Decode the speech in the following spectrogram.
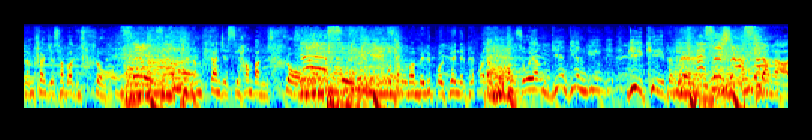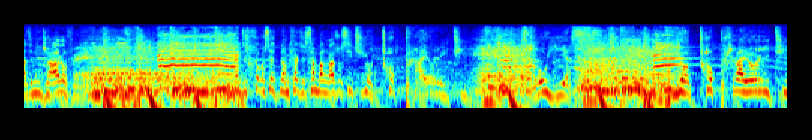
Namhlanje sihamba ngesihlobo. Namhlanje sihamba ngesihlobo. Kodwa ngibambela iballpen nephepha lakho ngizoya ngiye ngiye ngiyikhiphe phela. Angiyangazi njalo vele. Isihloko sethu namhlanje sihamba ngazo sithi your top priority. Oh yes. Your top priority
